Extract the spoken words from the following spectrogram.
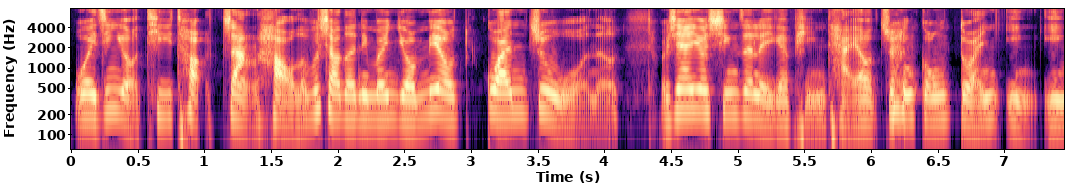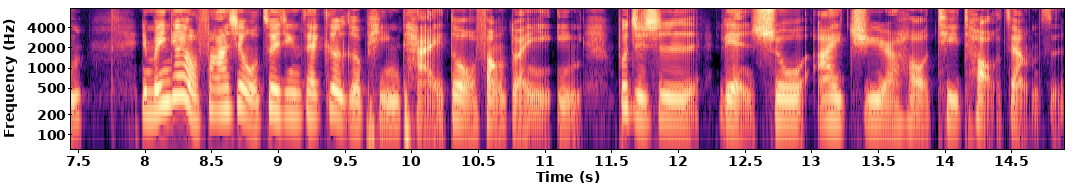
我已经有 TikTok 账号了，不晓得你们有没有关注我呢？我现在又新增了一个平台，要专攻短影音。你们应该有发现，我最近在各个平台都有放短影音，不只是脸书、IG，然后 TikTok 这样子。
